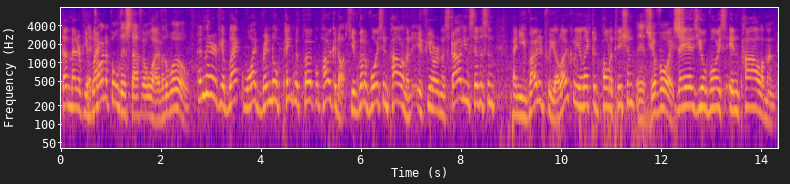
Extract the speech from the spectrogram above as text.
Doesn't matter if you're They're black. trying to pull this stuff all over the world. Doesn't matter if you're black, white, brindle, pink with purple polka dots. You've got a voice in Parliament. If you're an Australian citizen and you voted for your locally elected politician, It's your voice. there's your voice in Parliament.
